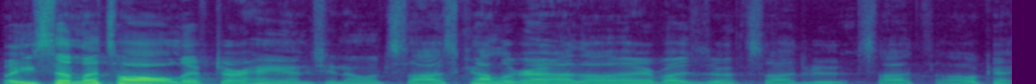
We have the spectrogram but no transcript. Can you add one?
But he said, let's all lift our hands, you know. And so I was kind of looking around, I thought, oh, everybody's doing it, so I do it. So I thought, okay.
